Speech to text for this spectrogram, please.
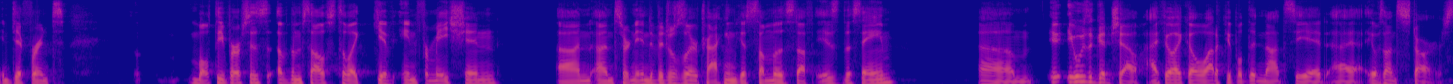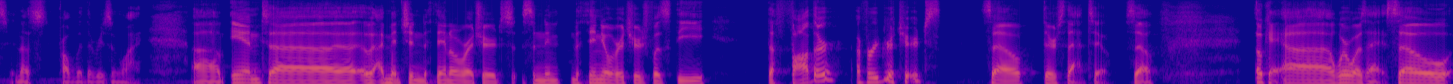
in different multiverses of themselves to like give information on on certain individuals they're tracking because some of the stuff is the same. Um, it, it was a good show. I feel like a lot of people did not see it. Uh, it was on Starz, and that's probably the reason why. Um, and uh, I mentioned Nathaniel Richards. So Nathaniel Richards was the the father of Reed Richards. So there's that too. So okay, uh, where was I? So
